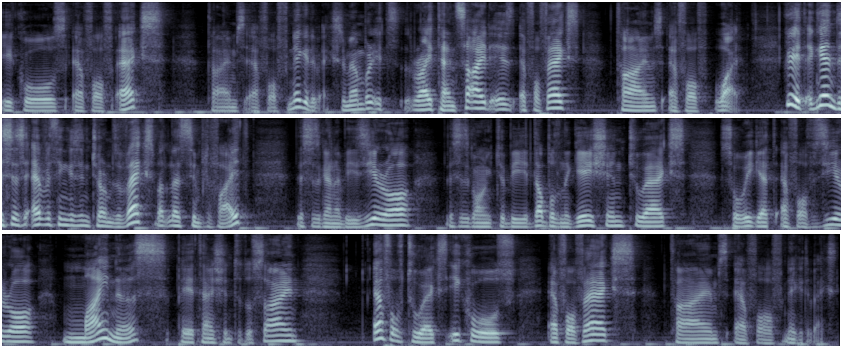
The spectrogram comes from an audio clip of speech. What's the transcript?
equals f of x times f of negative x. Remember, its right hand side is f of x times f of y. Great. Again, this is everything is in terms of x, but let's simplify it. This is going to be 0. This is going to be double negation 2x. So we get f of 0 minus, pay attention to the sign, f of 2x equals f of x times f of negative x.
